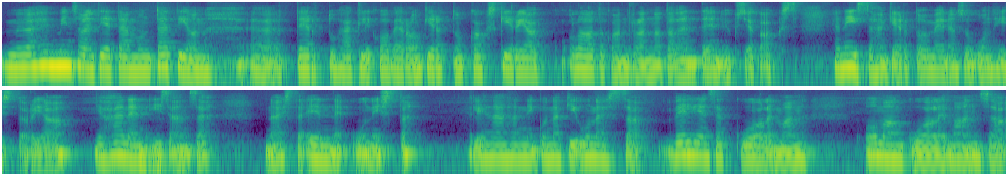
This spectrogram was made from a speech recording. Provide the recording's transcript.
myöhemmin sain tietää, mun täti on Terttu Häklikovero, on kirjoittanut kaksi kirjaa Laatokan rannata länteen yksi ja kaksi. Ja niissä hän kertoo meidän suvun historiaa ja hänen isänsä näistä unista. Eli hän niin näki unessa veljensä kuoleman, oman kuolemansa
